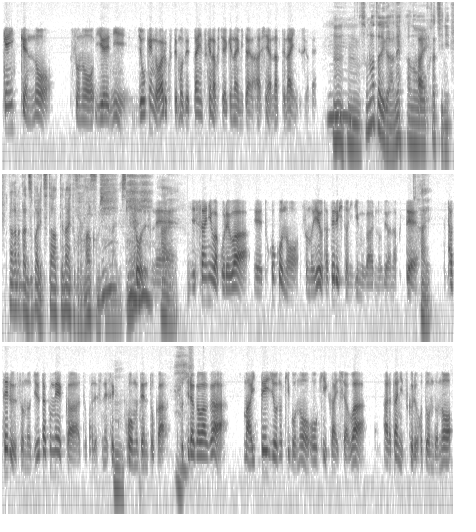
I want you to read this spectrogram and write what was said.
軒一軒のその家に条件が悪くても絶対につけなくちゃいけないみたいな話にはなってないんですよね。うんうん、そのあたりがね、あの、はい、僕たちになかなかズバリ伝わってないところもあるかもしれないですね。そうですね。はい、実際にはこれは、えっ、ー、と個々のその家を建てる人に義務があるのではなくて、はい、建てるその住宅メーカーとかですね、工務店とか、うん、そちら側が、まあ一定以上の規模の大きい会社は新たに作るほとんどの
